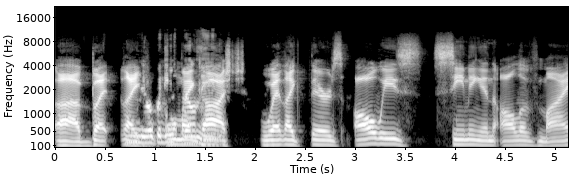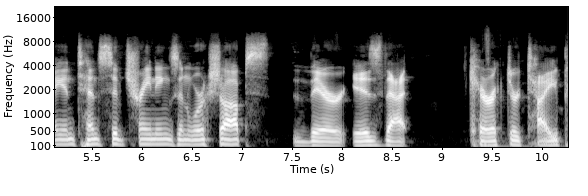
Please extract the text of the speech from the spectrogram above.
uh but like Nobody's oh my gosh like there's always seeming in all of my intensive trainings and workshops there is that character type.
